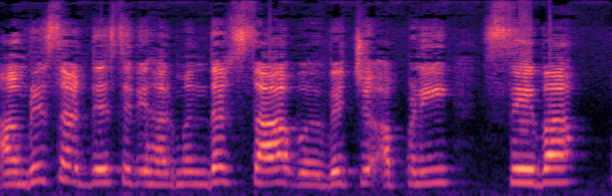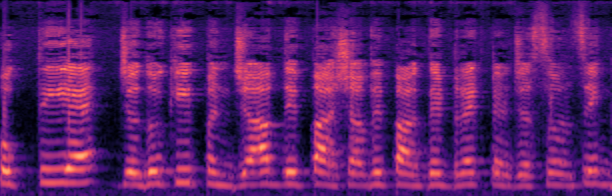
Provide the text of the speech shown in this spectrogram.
ਅੰਮ੍ਰਿਤਸਰ ਦੇ ਸ੍ਰੀ ਹਰਮੰਦਰ ਸਾਹਿਬ ਵਿੱਚ ਆਪਣੀ ਸੇਵਾ ਭੁਗਤੀ ਹੈ, ਜਦੋਂ ਕਿ ਪੰਜਾਬ ਦੇ ਭਾਸ਼ਾ ਵਿਭਾਗ ਦੇ ਡਾਇਰੈਕਟਰ ਜਸਵੰਤ ਸਿੰਘ,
